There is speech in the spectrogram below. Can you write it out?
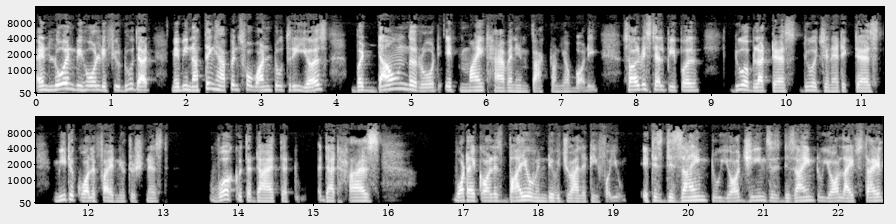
And lo and behold, if you do that, maybe nothing happens for one, two, three years, but down the road, it might have an impact on your body. So I always tell people, do a blood test, do a genetic test, meet a qualified nutritionist, work with a diet that that has what I call as bio individuality for you. It is designed to your genes, is designed to your lifestyle,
